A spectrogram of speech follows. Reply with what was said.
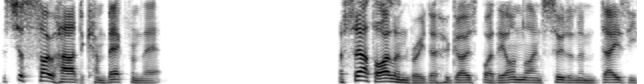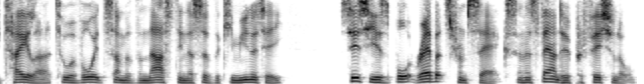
It's just so hard to come back from that. A South Island breeder who goes by the online pseudonym Daisy Taylor to avoid some of the nastiness of the community says she has bought rabbits from Sachs and has found her professional.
